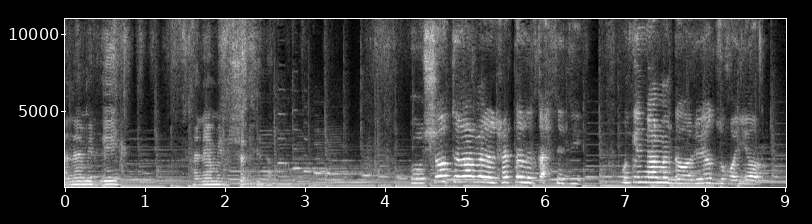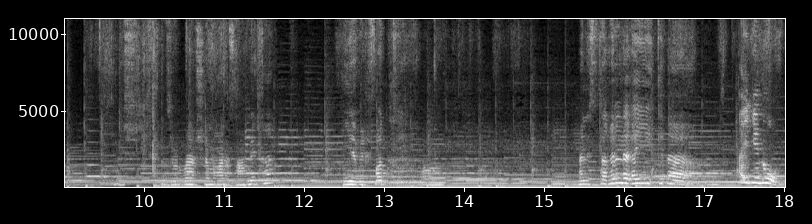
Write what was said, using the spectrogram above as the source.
هنعمل إيه؟ هنعمل الشكل ده. ومش شرط نعمل الحتة اللي تحت دي. ممكن نعمل دوريات صغيرة. ماشي. اصبر بقى عشان أعرف أعملها. هي بالفضي آه هنستغل أي كده؟ أي لون.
